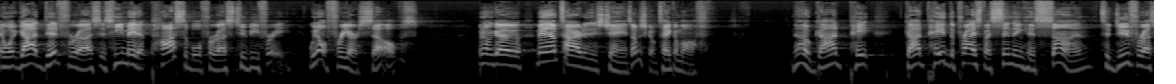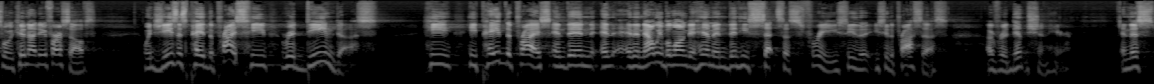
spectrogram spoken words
And what God did for us is He made it possible for us to be free. We don't free ourselves. We don't go, man, I'm tired of these chains. I'm just going to take them off. No, God paid, God paid the price by sending his son to do for us what we could not do for ourselves. When Jesus paid the price, he redeemed us. He, he paid the price, and then, and, and then now we belong to him, and then he sets us free. You see the, you see the process of redemption here. And this,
